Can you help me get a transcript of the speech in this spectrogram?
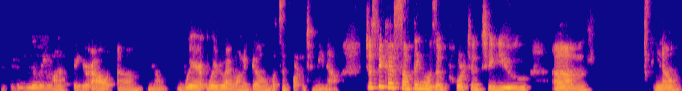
If you really want to figure out, um, you know, where where do I want to go and what's important to me now. Just because something was important to you, um, you know,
